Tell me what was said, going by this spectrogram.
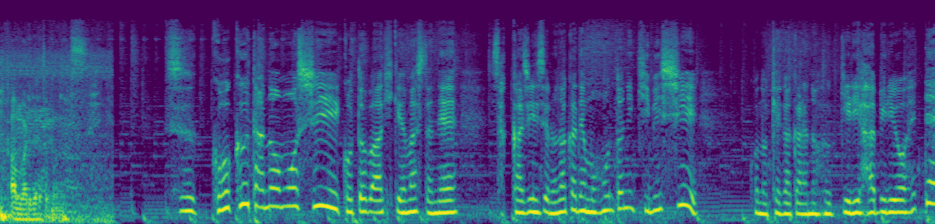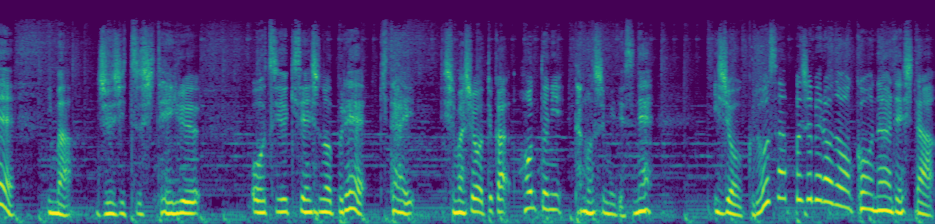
うに頑張りたいと思います。すっごく頼もしい言葉聞けましたね。サッカー人生の中でも本当に厳しいこの怪我からの復帰リハビリを経て今充実している大津由紀選手のプレー期待しましょう。というか本当に楽しみですね。以上クローズアップジュビロのコーナーでした。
